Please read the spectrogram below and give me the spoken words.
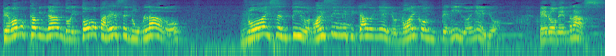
que vamos caminando y todo parece nublado, no hay sentido, no hay significado en ello, no hay contenido en ello, pero detrás,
